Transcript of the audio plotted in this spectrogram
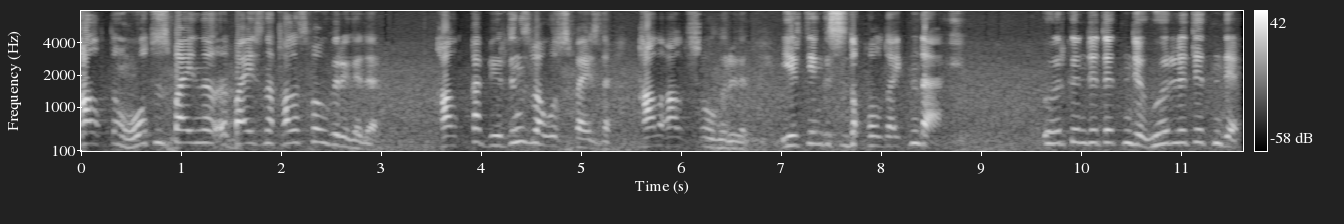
халықтың 30 пайызына, пайызына таласпау керек еді. Халыққа бердіңіз ба 30 пайызды? Халық алып шығу керек. Еді ертеңгі сізді қолдайтын да өркендететін де өрлететін де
